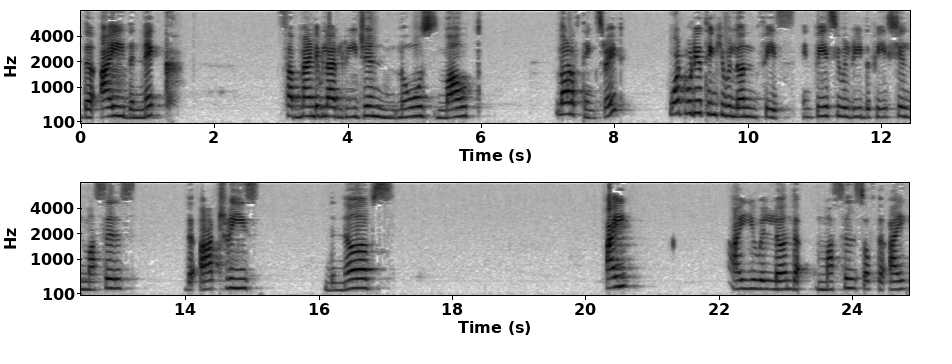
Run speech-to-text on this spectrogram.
The eye, the neck, submandibular region, nose, mouth, lot of things, right? What would you think you will learn in face? In face you will read the facial muscles, the arteries, the nerves. Eye, eye you will learn the muscles of the eye.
